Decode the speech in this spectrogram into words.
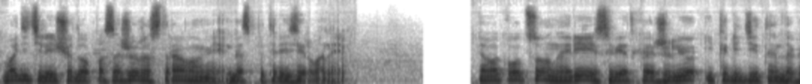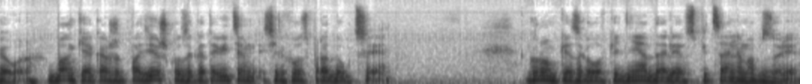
Водители еще два пассажира с травмами госпитализированы. Эвакуационный рейс, ветхое жилье и кредитный договор. Банки окажут поддержку заготовителям сельхозпродукции. Громкие заголовки дня далее в специальном обзоре.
